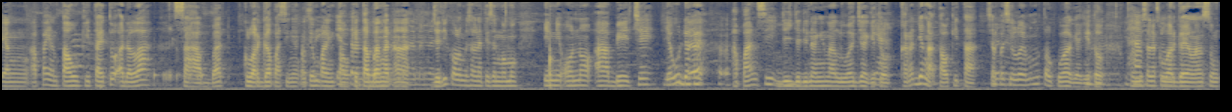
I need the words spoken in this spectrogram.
yang apa yang tahu kita itu adalah sahabat keluarga pastinya. Itu yang paling tahu kita banget. ah. jadi kalau misalnya netizen ngomong ini ono A B C ya udah. Kayak apaan sih? Jadi jadi nangin lalu aja gitu. Karena dia nggak tahu kita. Siapa sih lo? Emang lo tahu gua? Kayak gitu. Kalau misalnya keluarga yang langsung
